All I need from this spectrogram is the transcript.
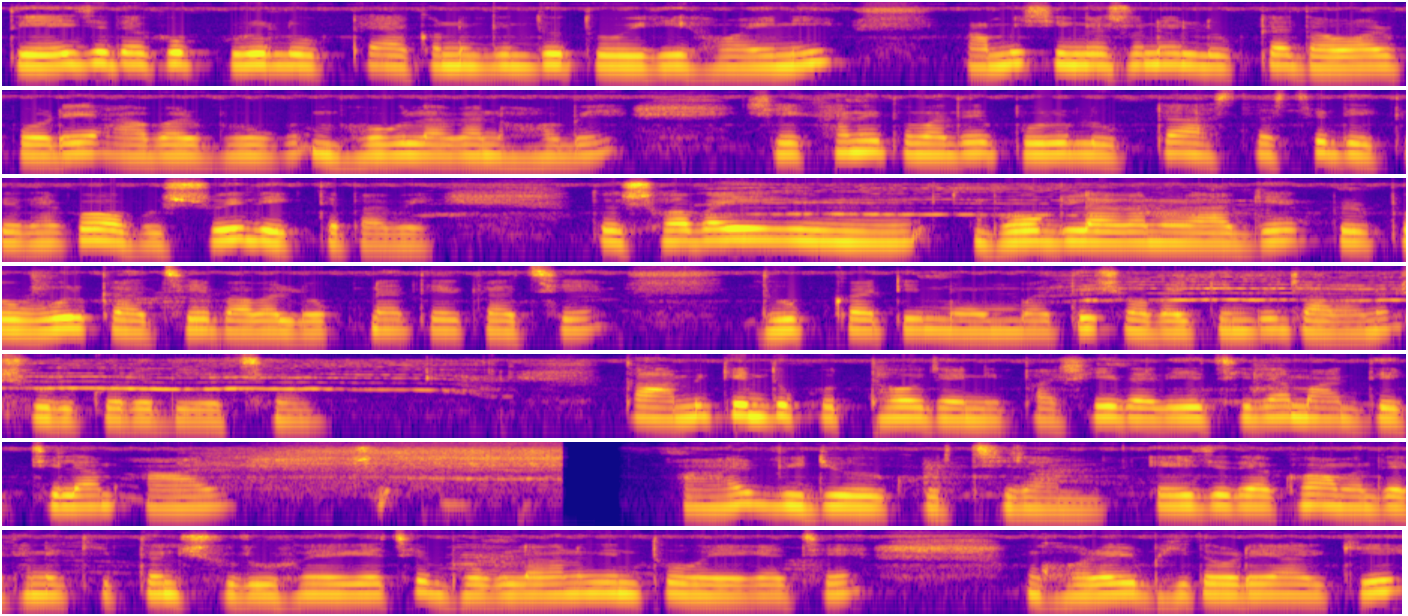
তো এই যে দেখো, পুরো লুকটা এখনও কিন্তু তৈরি হয়নি। আমি সিংহাসনের লুকটা দেওয়ার পরে আবার ভোগ ভোগ লাগানো হবে। সেখানে তোমাদের পুরো লুকটা আস্তে আস্তে দেখতে থাকো, অবশ্যই দেখতে পাবে। তো সবাই ভোগ লাগানোর আগে প্রভুর কাছে, বাবা লোকনাথের কাছে ধূপকাঠি, মোমবাতি সবাই কিন্তু জ্বালানো শুরু করে দিয়েছে। তা আমি কিন্তু কোথাও যাইনি, পাশেই দাঁড়িয়েছিলাম আর দেখছিলাম আর আর ভিডিও করছিলাম এই যে দেখো, আমাদের এখানে কীর্তন শুরু হয়ে গেছে, ভোগ লাগানো কিন্তু হয়ে গেছে। ঘরের ভিতরে আর কি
